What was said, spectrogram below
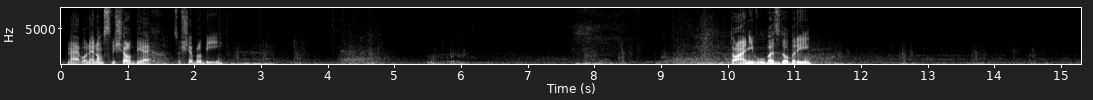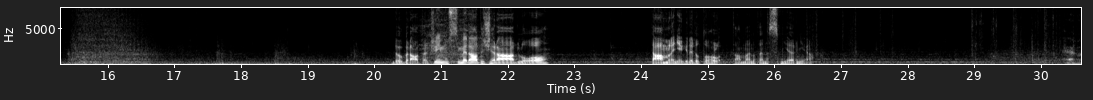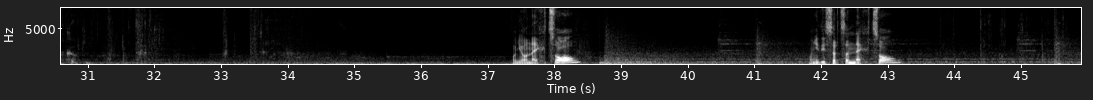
Ne, on jenom slyšel běh, což je blbý. To není vůbec dobrý. Dobrá, takže jim musíme dát žrádlo. Tamhle někde do toho, tamhle na ten směr nějak. Oni ho nechcou? Oni ty srdce nechcou?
